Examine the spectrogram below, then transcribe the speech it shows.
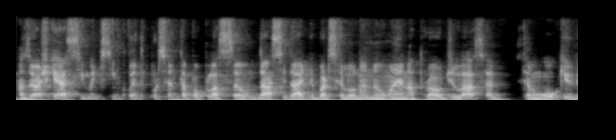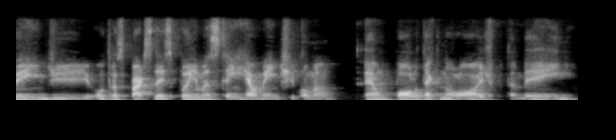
mas eu acho que é acima de 50% da população da cidade de Barcelona não é natural de lá, sabe? Então, ou que vem de outras partes da Espanha, mas tem realmente, como é um, é um polo tecnológico também,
